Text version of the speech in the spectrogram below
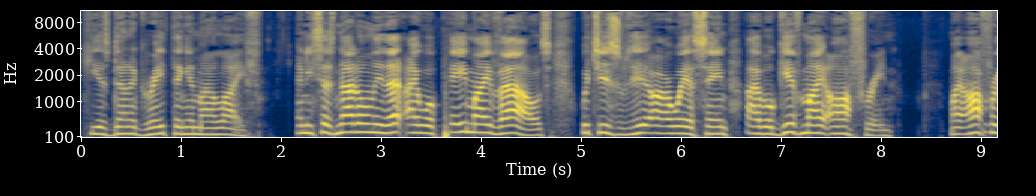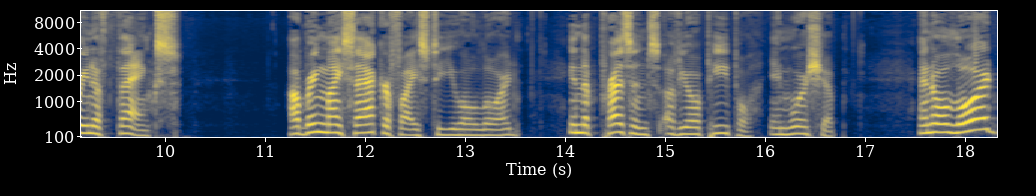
He has done a great thing in my life. And he says, Not only that, I will pay my vows, which is our way of saying, I will give my offering, my offering of thanks. I'll bring my sacrifice to you, O Lord, in the presence of your people in worship. And, O Lord,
